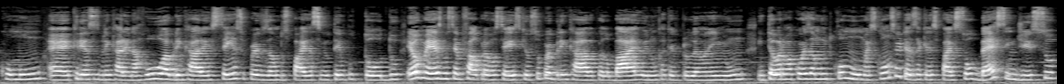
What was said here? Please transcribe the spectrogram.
comum é, crianças brincarem na rua, brincarem sem a supervisão dos pais, assim, o tempo todo. Eu mesmo sempre falo para vocês que eu super brincava pelo bairro e nunca teve problema nenhum. Então era uma coisa muito comum, mas com certeza se aqueles pais soubessem disso,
